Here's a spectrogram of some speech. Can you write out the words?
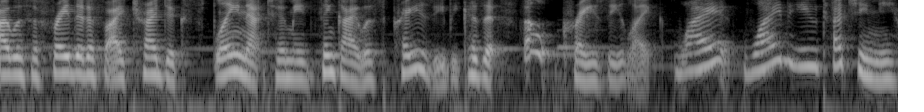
I was afraid that if I tried to explain that to him, he'd think I was crazy because it felt crazy. Like, why why do you touching me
